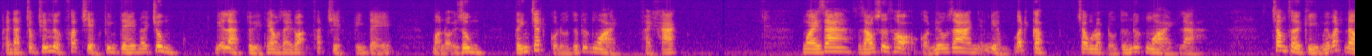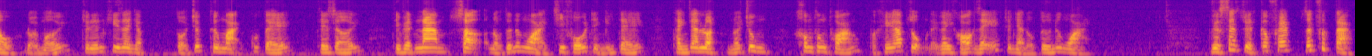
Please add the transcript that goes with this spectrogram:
phải đặt trong chiến lược phát triển kinh tế nói chung, nghĩa là tùy theo giai đoạn phát triển kinh tế mà nội dung, tính chất của đầu tư nước ngoài phải khác. Ngoài ra, giáo sư Thọ còn nêu ra những điểm bất cập trong luật đầu tư nước ngoài là trong thời kỳ mới bắt đầu đổi mới cho đến khi gia nhập Tổ chức Thương mại Quốc tế Thế giới thì Việt Nam sợ đầu tư nước ngoài chi phối nền kinh tế, thành ra luật nói chung không thông thoáng và khi áp dụng lại gây khó dễ cho nhà đầu tư nước ngoài. Việc xét duyệt cấp phép rất phức tạp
